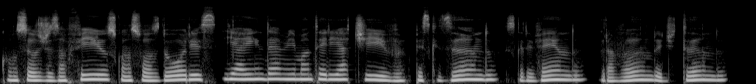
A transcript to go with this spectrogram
com seus desafios, com as suas dores e ainda me manteria ativa, pesquisando, escrevendo, gravando, editando.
